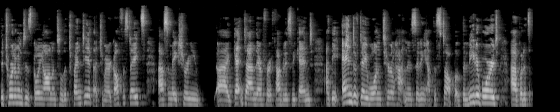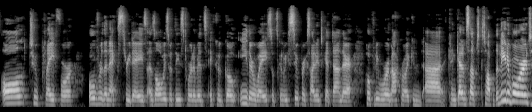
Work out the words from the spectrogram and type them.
The tournament is going on until the 20th at Jumeirah Golf Estates, uh, so make sure you uh, get down there for a fabulous weekend. At the end of day one, Tyrrell Hatton is sitting at the top of the leaderboard, uh, but it's all to play for over the next three days. As always with these tournaments, it could go either way, so it's going to be super exciting to get down there. Hopefully, Rory McIlroy can uh, can get himself to the top of the leaderboard.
